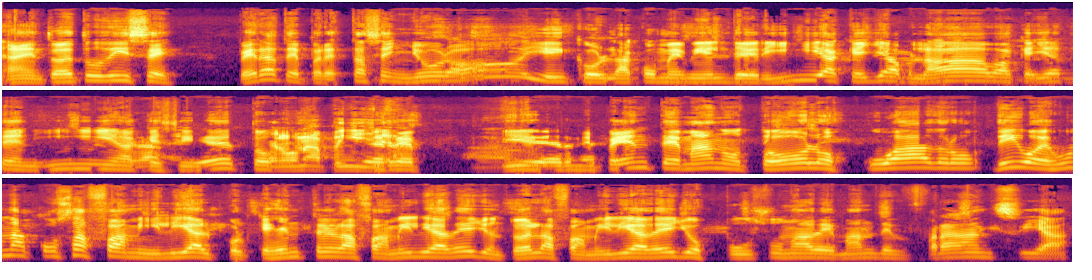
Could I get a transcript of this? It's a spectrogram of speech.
Ah, entonces tú dices, espérate, pero esta señora, ay, y con la comemierdería que ella hablaba, que ella tenía, que si esto. Era una pilla. y de repente, mano, todos los cuadros, digo, es una cosa familiar, porque es entre la familia de ellos. Entonces la familia de ellos puso una demanda en Francia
